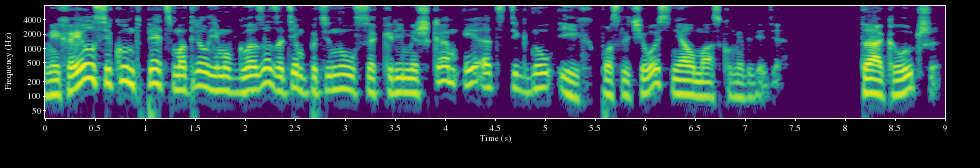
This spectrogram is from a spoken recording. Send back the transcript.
Михаил секунд пять смотрел ему в глаза, затем потянулся к ремешкам и отстегнул их, после чего снял маску медведя. «Так лучше?»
